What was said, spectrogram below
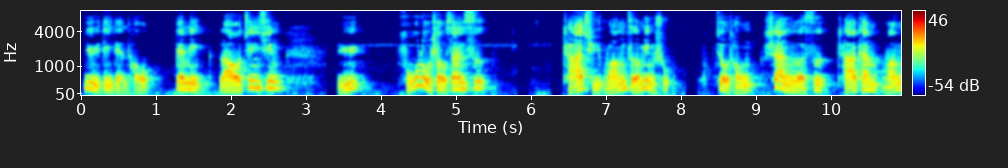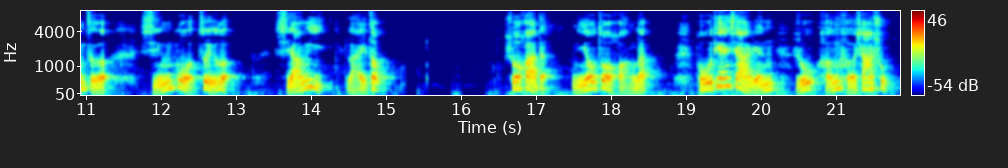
玉帝点头，便命老金星与福禄寿三司。查取王泽命数，就同善恶司查勘王泽行过罪恶，详议来奏。说话的，你又做谎了。普天下人如恒河沙数，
